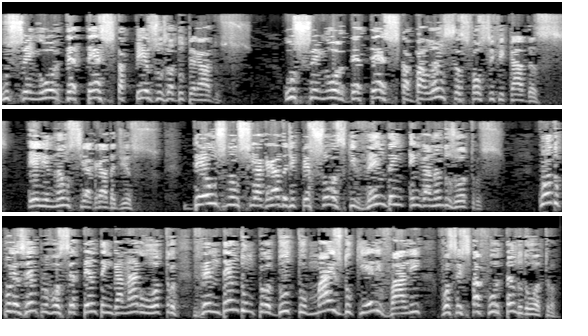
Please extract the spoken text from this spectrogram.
O Senhor detesta pesos adulterados. O Senhor detesta balanças falsificadas. Ele não se agrada disso. Deus não se agrada de pessoas que vendem enganando os outros. Quando, por exemplo, você tenta enganar o outro vendendo um produto mais do que ele vale, você está furtando do outro.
